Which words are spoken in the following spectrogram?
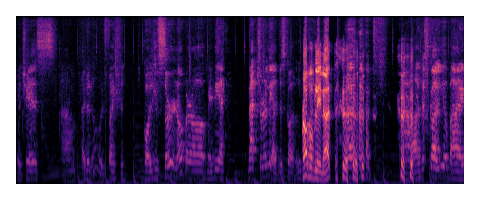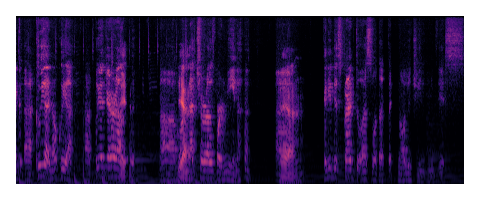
which is um, I don't know if I should call you sir, no? Pero maybe I, naturally I'll just call. Probably call, not. uh, I'll just call you by uh, Kuya, no Kuya, uh, Kuya Gerald. Yeah. Uh, more Yeah. natural for me. No? Um, Yeah. Can you describe to us what a technology lead is?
